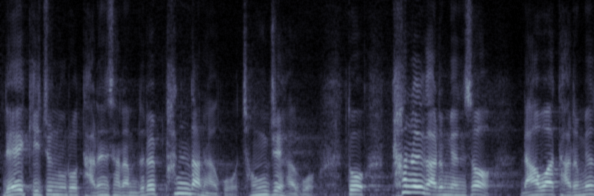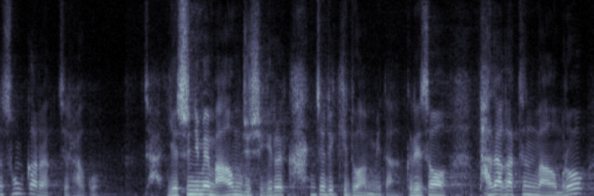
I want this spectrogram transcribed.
내 기준으로 다른 사람들을 판단하고 정죄하고 또 편을 가르면서 나와 다르면 손가락질하고 자, 예수님의 마음 주시기를 간절히 기도합니다. 그래서 바다 같은 마음으로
